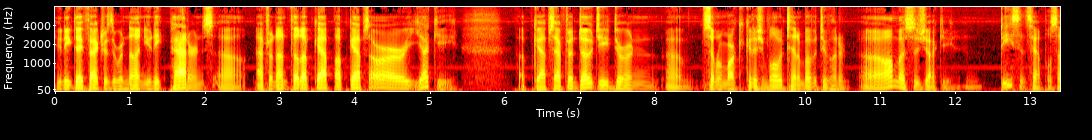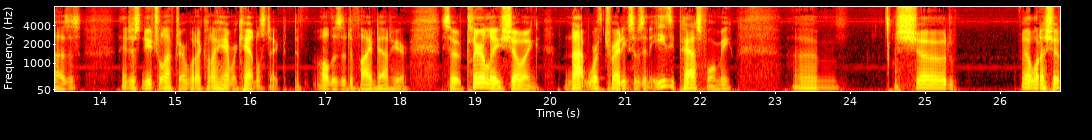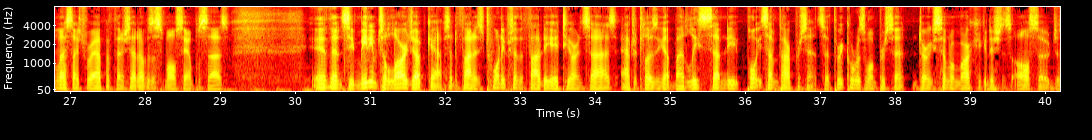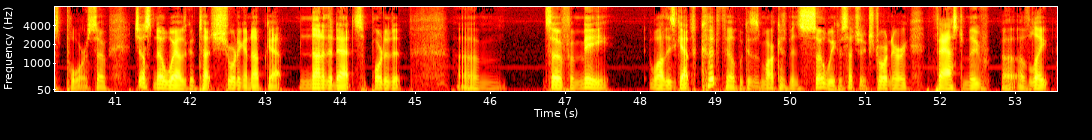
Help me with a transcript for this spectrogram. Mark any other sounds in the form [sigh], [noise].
Unique day factors, there were none. Unique patterns uh, after an unfilled up gap, up gaps are yucky. Up gaps after a doji during um, similar market condition below a 10, above a 200, uh, almost as yucky. And decent sample sizes and just neutral after what I call a hammer candlestick. All those are defined down here. So clearly showing not worth trading. So it was an easy pass for me. Um, I showed, well, what I showed in last night's wrap, I finished that up. It was a small sample size. And then see medium to large up gaps. I define as 20% of the 5-day ATR in size after closing up by at least 70.75%. So three quarters, 1% during similar market conditions also just poor. So just no way I was going to touch shorting an up gap. None of the data supported it. Um, so for me, while these gaps could fill because this market has been so weak, with such an extraordinary fast move uh, of late,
